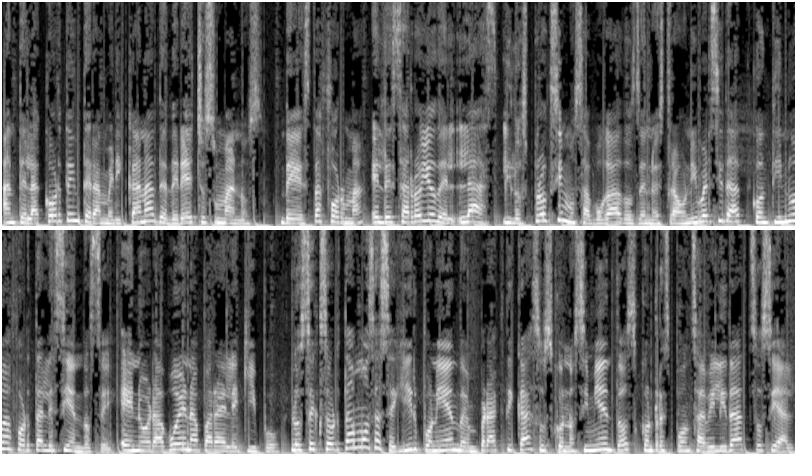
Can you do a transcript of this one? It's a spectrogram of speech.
ante la Corte Interamericana de Derechos Humanos. De esta forma, el desarrollo de las y los próximos abogados de nuestra universidad continúa fortaleciéndose. Enhorabuena para el equipo. Los exhortamos a seguir poniendo poniendo en práctica sus conocimientos con responsabilidad social.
